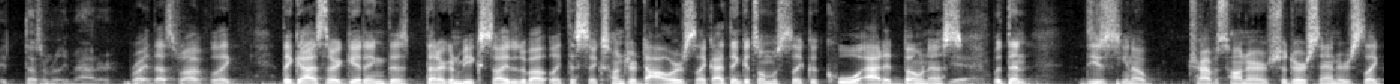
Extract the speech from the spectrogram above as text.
it doesn't really matter. Right, that's why like the guys that are getting this that are going to be excited about like the six hundred dollars. Like I think it's almost like a cool added bonus. Yeah. But then these, you know, Travis Hunter, Shedeur Sanders, like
